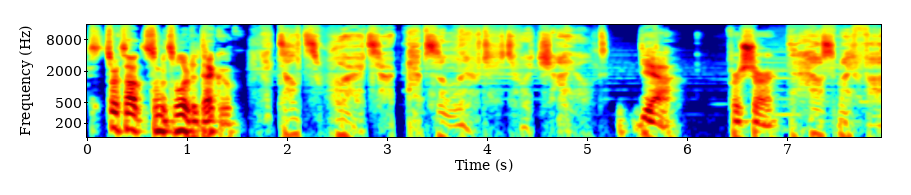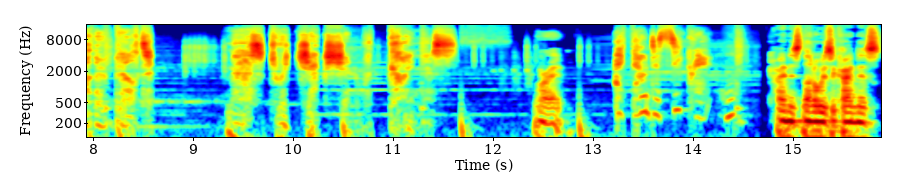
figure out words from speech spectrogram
Starts out somewhat similar to Deku. An adult's words are absolute to a child. Yeah, for sure. The house my father built masked rejection with kindness. All right. I found a secret, Kindness, not always a kindness.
